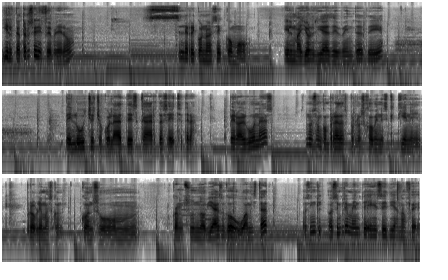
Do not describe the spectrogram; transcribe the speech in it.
Y el 14 de febrero se le reconoce como el mayor día de venta de peluches, chocolates, cartas, etc. Pero algunas no son compradas por los jóvenes que tienen problemas con, con su con su noviazgo o amistad o simplemente ese día no fue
